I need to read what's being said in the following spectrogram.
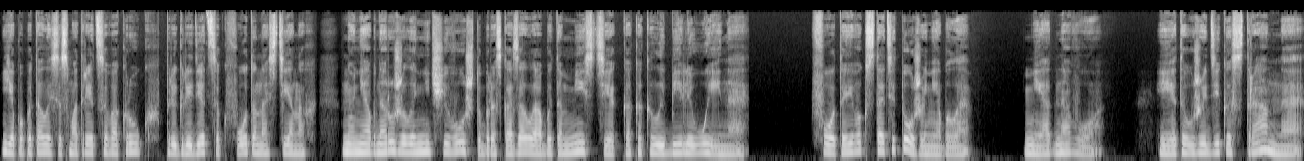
Я попыталась осмотреться вокруг, приглядеться к фото на стенах, но не обнаружила ничего, чтобы рассказала об этом месте, как о колыбели Уэйна. Фото его, кстати, тоже не было. Ни одного. И это уже дико странно,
